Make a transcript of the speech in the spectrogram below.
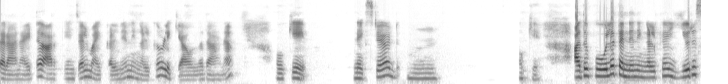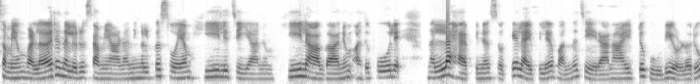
തരാനായിട്ട് ആർക്കേഞ്ചൽ മൈക്കിളിനെ നിങ്ങൾക്ക് വിളിക്കാവുന്നതാണ്. ഓക്കെ നെക്സ്റ്റ് ഓക്കെ അതുപോലെ തന്നെ നിങ്ങൾക്ക് ഈ ഒരു സമയം വളരെ നല്ലൊരു സമയമാണ് നിങ്ങൾക്ക് സ്വയം ഹീൽ ചെയ്യാനും ഹീലാകാനും അതുപോലെ നല്ല ഹാപ്പിനെസ് ഒക്കെ ലൈഫിൽ വന്നു ചേരാനായിട്ട് കൂടിയുള്ളൊരു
